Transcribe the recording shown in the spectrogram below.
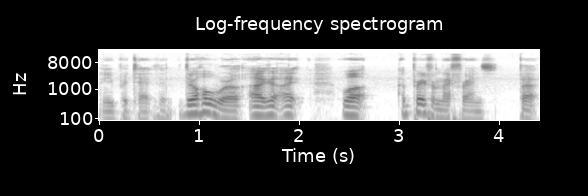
and you protect them. The whole world. I, I, well, I pray for my friends, but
